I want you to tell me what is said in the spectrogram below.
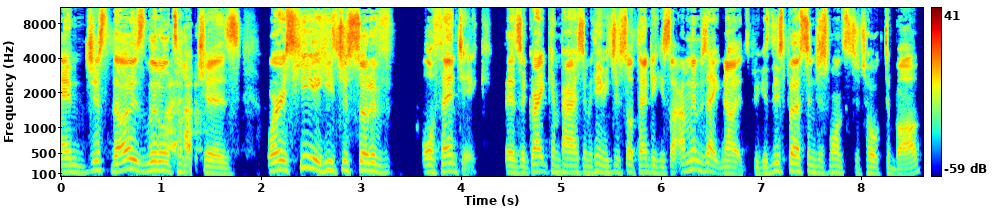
and just those little touches. Whereas here, he's just sort of authentic. There's a great comparison with him. He's just authentic. He's like, I'm going to take notes because this person just wants to talk to Bob.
